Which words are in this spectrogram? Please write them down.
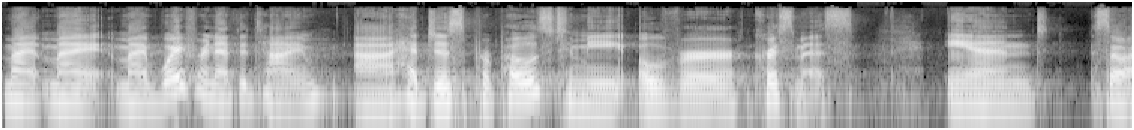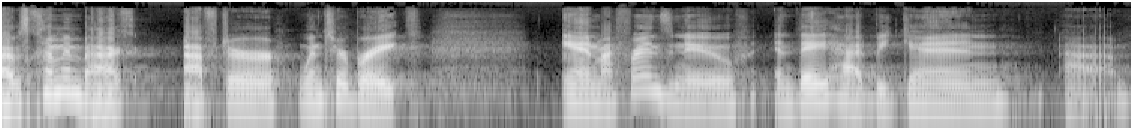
my, my, my boyfriend at the time uh, had just proposed to me over Christmas. And so I was coming back after winter break, and my friends knew, and they had begun um,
